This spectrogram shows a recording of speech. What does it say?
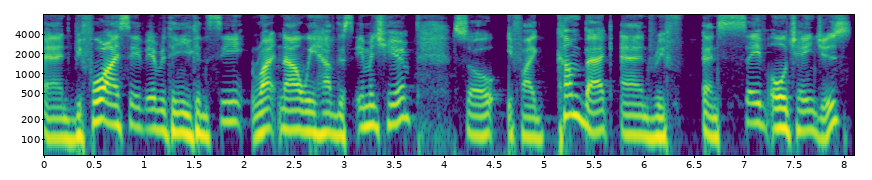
And before I save everything, you can see right now we have this image here. So if I come back and and save all changes,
